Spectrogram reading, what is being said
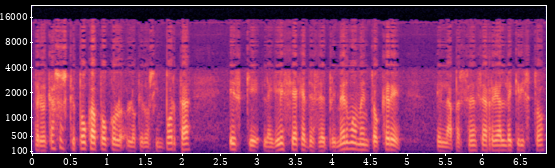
Pero el caso es que poco a poco lo, que nos importa es que la Iglesia, que desde el primer momento cree en la presencia real de Cristo,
